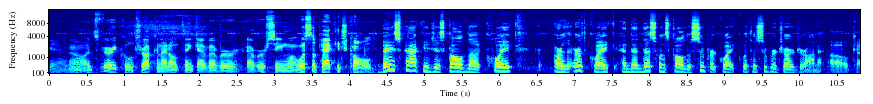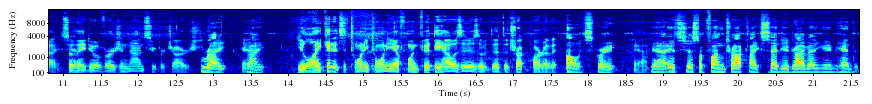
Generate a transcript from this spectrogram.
Yeah, no, it's a very cool truck, and I don't think I've ever ever seen one. What's the package called? Base package is called the Quake, or the Earthquake, and then this one's called the Superquake with a supercharger on it. Oh, okay. So they do a version non-supercharged. Right, Yeah. right. You like it? It's a 2020 F-150. How is it as a, the, the truck part of it? Oh, it's great. Yeah. Yeah, it's just a fun truck. Like I said, you drive it, you hand,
